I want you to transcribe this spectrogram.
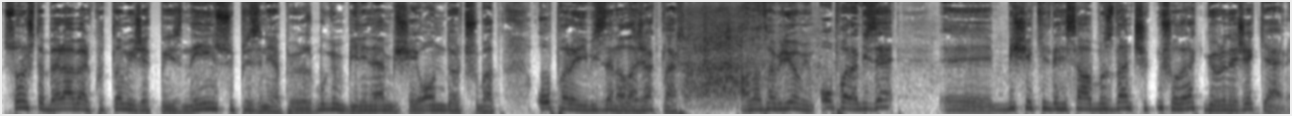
Sonuçta beraber kutlamayacak mıyız? Neyin sürprizini yapıyoruz? Bugün bilinen bir şey 14 Şubat. O parayı bizden alacaklar. Anlatabiliyor muyum? O para bize e, bir şekilde hesabımızdan çıkmış olarak görünecek yani.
